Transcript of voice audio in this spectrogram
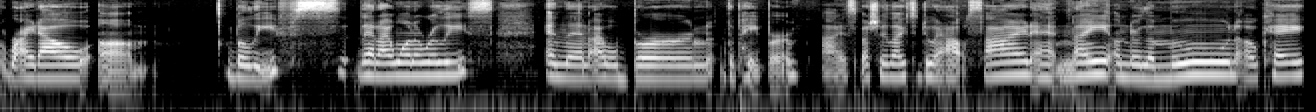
write out um, beliefs that I want to release, and then I will burn the paper. I especially like to do it outside at night under the moon, okay?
